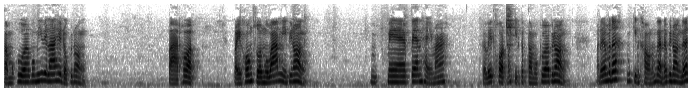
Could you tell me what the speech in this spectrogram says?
ตำบักทั่วบ่มีเวลาเฮ็ดดอกพี่น้องป่าทอด ไปคลองสวนหมู่บ้านนี่พี่น้อง แม่แฟนให้มาก็เลยทอดมากินกับตำบักทั่วพี่น้อง มาเด้อมาเด้อมากินข้าวน้ำกันเด้อพี่น้องเด้อ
